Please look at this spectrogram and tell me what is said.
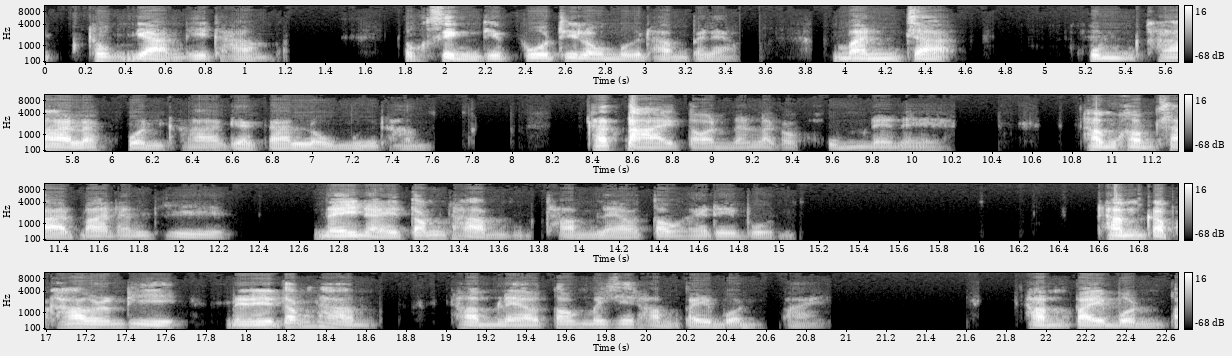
ำทุกอย่างที่ทำทุกสิ่งที่พูดที่ลงมือทำไปแล้ว มันจะคุ้มค่าและควรค่าแก่การลงมือทำถ้าตายตอนนั้นเราก็คุ้มแน่ๆ ทำความสะอาดบ้านทั้งที ไหนๆต้องทำทำแล้วต้องให้ได้บุญทำกับข้าวทั้งทีไหนๆต้องทำทำแล้วต้องไม่ใช่ทำไปบ่นไปทำไปบ่นไป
